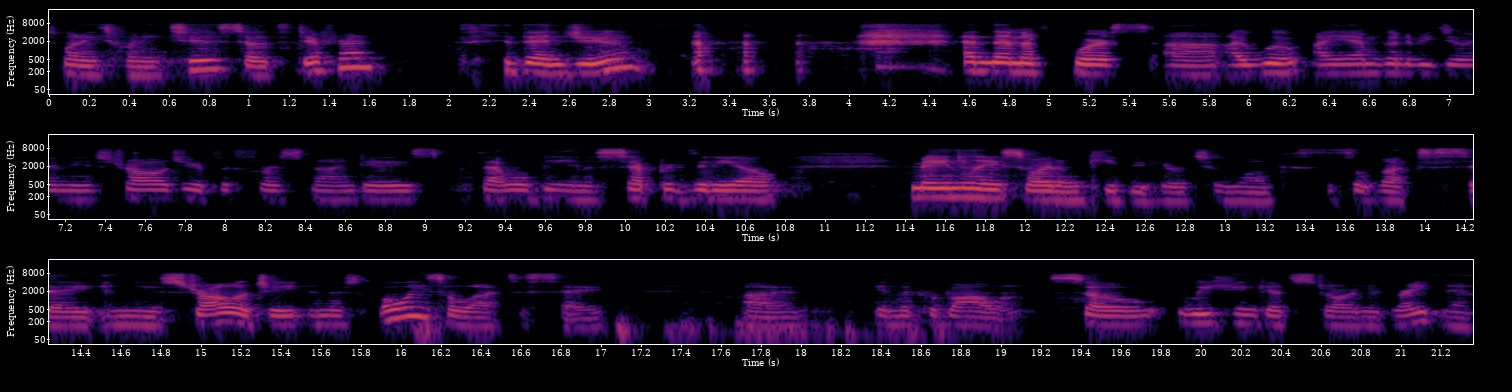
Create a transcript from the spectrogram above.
2022, so it's different than June. and then, of course, uh, I will. I am going to be doing the astrology of the first nine days, but that will be in a separate video, mainly so I don't keep you here too long because there's a lot to say in the astrology, and there's always a lot to say uh, in the Kabbalah. So we can get started right now.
